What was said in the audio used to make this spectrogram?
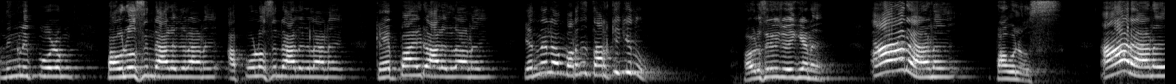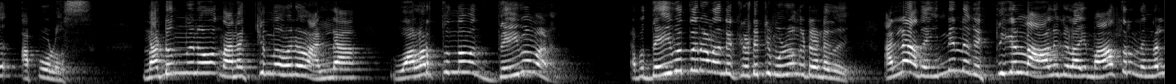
നിങ്ങളിപ്പോഴും പൗലോസിന്റെ ആളുകളാണ് അപ്പോളോസിന്റെ ആളുകളാണ് കേപ്പായുടെ ആളുകളാണ് എന്നെല്ലാം പറഞ്ഞ് തർക്കിക്കുന്നു. പൗലോസിനെ ചോദിക്കുകയാണ് ആരാണ് പൗലോസ്? ആരാണ് അപ്പോളോസ്? നടുന്നനോ നനയ്ക്കുന്നവനോ അല്ല വളർത്തുന്നവൻ ദൈവമാണ്. അപ്പോൾ ദൈവത്തിനാണ് അതിന്റെ ക്രെഡിറ്റ് മുഴുവൻ കിട്ടേണ്ടത്. അല്ലാതെ ഇന്നിന്ന വ്യക്തികളുടെ ആളുകളായി മാത്രം നിങ്ങൾ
